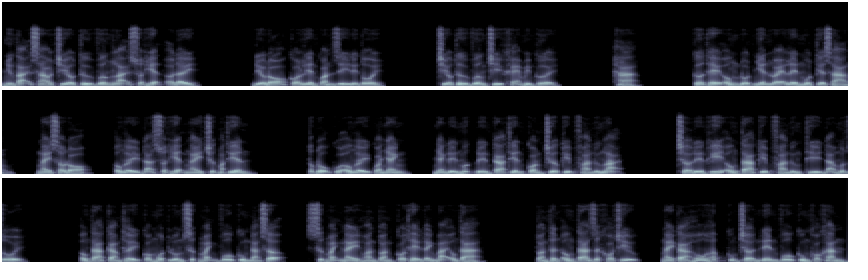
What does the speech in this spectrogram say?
Nhưng tại sao chiêu tử vương lại xuất hiện ở đây? Điều đó có liên quan gì đến tôi? Chiêu tử vương chỉ khẽ mỉm cười. Ha! Cơ thể ông đột nhiên lóe lên một tia sáng, ngay sau đó, ông ấy đã xuất hiện ngay trước mặt thiên tốc độ của ông ấy quá nhanh nhanh đến mức đến cả thiên còn chưa kịp phản ứng lại. Chờ đến khi ông ta kịp phản ứng thì đã một rồi. Ông ta cảm thấy có một luồng sức mạnh vô cùng đáng sợ, sức mạnh này hoàn toàn có thể đánh bại ông ta. Toàn thân ông ta rất khó chịu, ngay cả hô hấp cũng trở nên vô cùng khó khăn,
